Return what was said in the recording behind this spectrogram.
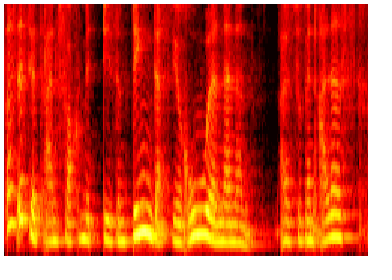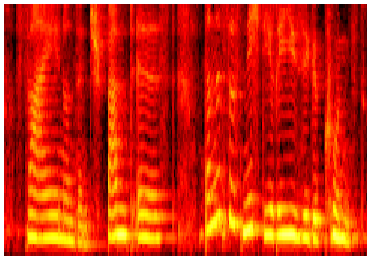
Was ist jetzt einfach mit diesem Ding, das wir Ruhe nennen? Also wenn alles fein und entspannt ist, dann ist es nicht die riesige Kunst,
